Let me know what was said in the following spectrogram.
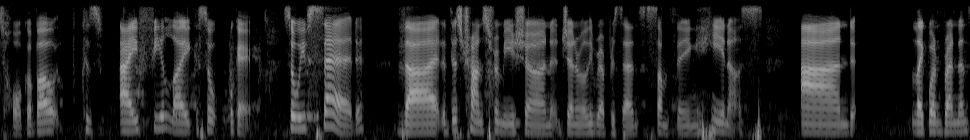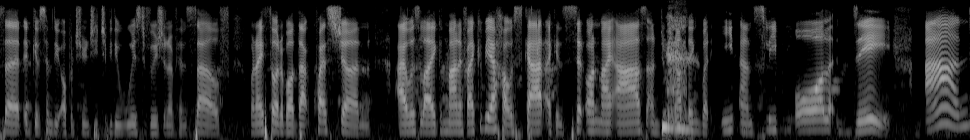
talk about because I feel like so okay. So we've said that this transformation generally represents something heinous. And like when Brendan said it gives him the opportunity to be the worst version of himself, when I thought about that question, I was like, man, if I could be a house cat, I can sit on my ass and do nothing but eat and sleep all day. And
